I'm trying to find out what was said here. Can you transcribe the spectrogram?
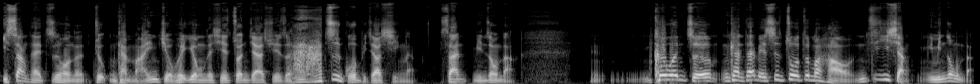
一上台之后呢，就你看马英九会用那些专家学者，哎呀，治国比较行了。三，民众党。柯文哲，你看台北市做这么好，你自己想，民众党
